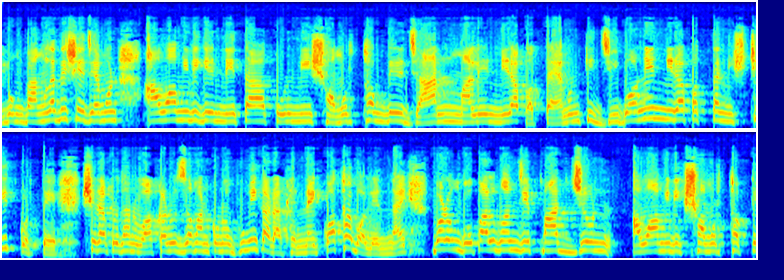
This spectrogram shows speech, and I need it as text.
এবং বাংলাদেশে যেমন আওয়ামী লীগের নেতা, কর্মী, সমর্থকদের যান মালের নিরাপত্তা, এমনকি জীবনের নিরাপত্তা নিশ্চিত করতে সেনাপ্রধান ওয়াকারুজ্জামান কোনো ভূমিকা রাখেন নাই, কথা বলেন নাই, বরং গোপালগঞ্জে পাঁচজন আওয়ামী লীগ সমর্থককে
